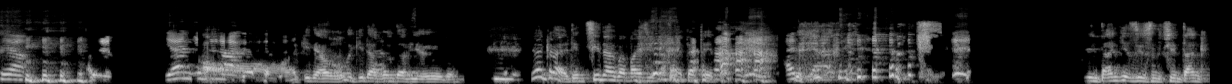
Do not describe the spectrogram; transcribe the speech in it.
Ja. ja, in jeder Lage. Oh, geht, ja, geht ja runter wie Öl. Ja, geil. Den Zehner überweise ich nachher per PayPal. Vielen Dank, ihr Süßen. Vielen Dank.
